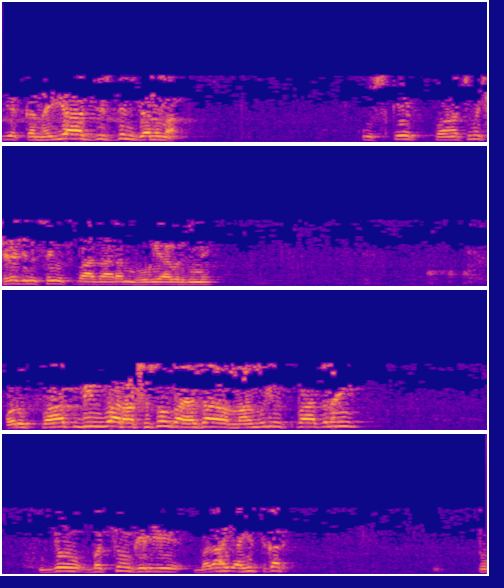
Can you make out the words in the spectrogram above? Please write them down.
ये कन्हैया जिस दिन जन्मा, उसके पाँचवें छठे दिन से उत्पाद आरंभ हो गया वर्ग में। और उत्पात भी हुआ, राक्षसों का ऐसा मामूली उत्पात नहीं, जो बच्चों के लिए बड़ा ही अहित कर तो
